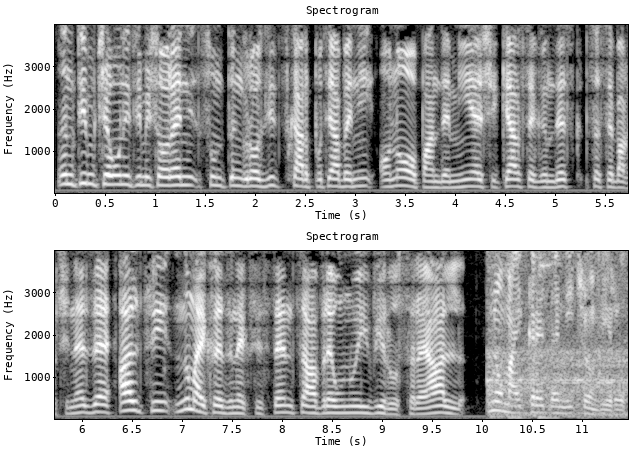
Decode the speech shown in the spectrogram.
În timp ce unii timișoreni sunt îngroziți că ar putea veni o nouă pandemie și chiar se gândesc să se vaccineze, alții nu mai cred în existența vreunui virus real. Nu mai cred în niciun virus.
